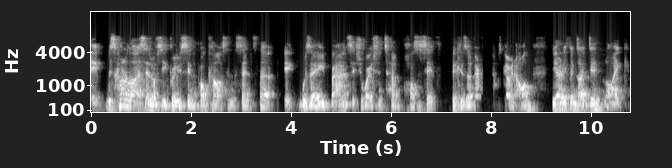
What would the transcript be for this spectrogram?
it was kind of like I said, obviously previously in the podcast, in the sense that it was a bad situation turned positive because of everything that was going on. The only things I didn't like,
